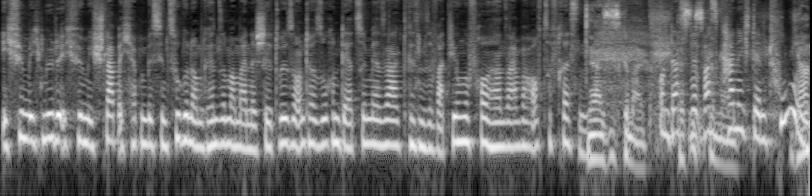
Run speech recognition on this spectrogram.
ich fühle mich müde, ich fühle mich schlapp, ich habe ein bisschen zugenommen, können Sie mal meine Schilddrüse untersuchen, der zu mir sagt, wissen Sie was, junge Frau, hören Sie einfach auf zu fressen. Ja, es ist gemein. Und das, ist was gemein. kann ich denn tun? Ja,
